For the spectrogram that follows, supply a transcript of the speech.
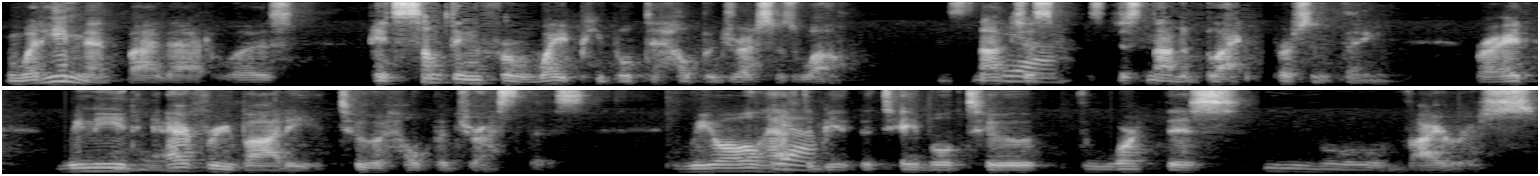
what he meant by that was, it's something for white people to help address as well. It's not yeah. just it's just not a black person thing, right? We need mm-hmm. everybody to help address this. We all have yeah. to be at the table to thwart this evil virus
